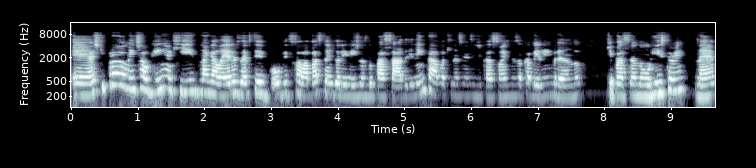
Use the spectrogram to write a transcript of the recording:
é, acho que provavelmente alguém aqui na galera deve ter ouvido falar bastante do alienígenas do passado. Ele nem estava aqui nas minhas indicações, mas eu acabei lembrando que passando o History, né?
